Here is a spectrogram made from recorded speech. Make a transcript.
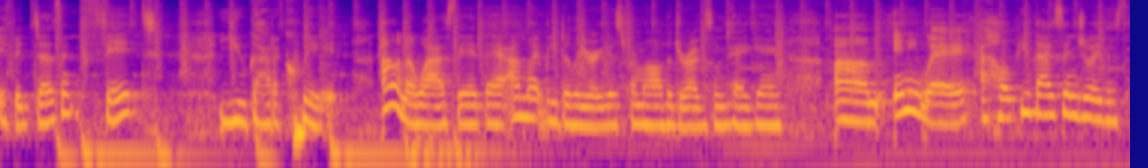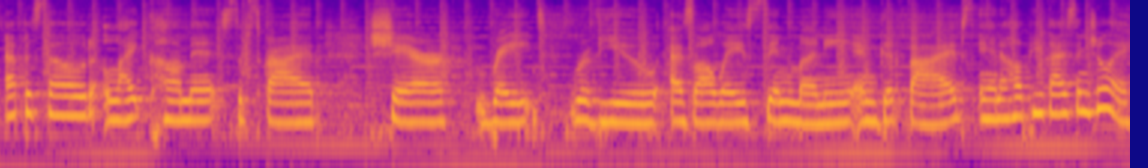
If it doesn't fit, you gotta quit. I don't know why I said that. I might be delirious from all the drugs I'm taking. Um, anyway, I hope you guys enjoy this episode. Like, comment, subscribe, share, rate, review. As always, send money and good vibes. And I hope you guys enjoy.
